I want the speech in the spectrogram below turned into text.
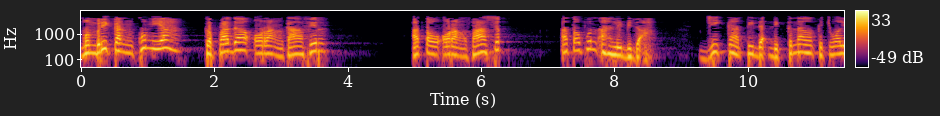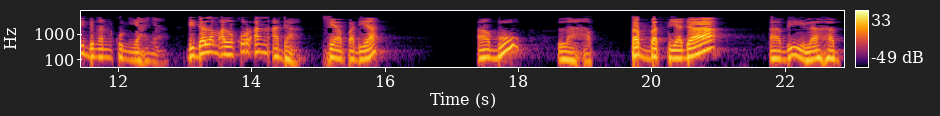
memberikan kunyah kepada orang kafir atau orang fasik ataupun ahli bid'ah jika tidak dikenal kecuali dengan kunyahnya. Di dalam Al-Qur'an ada. Siapa dia? Abu Lahab. Tabat tiada Abi Lahab.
